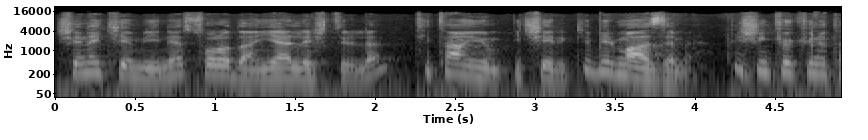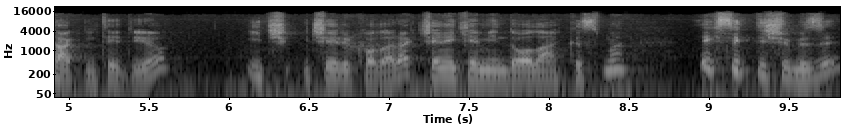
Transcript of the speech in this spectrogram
çene kemiğine sonradan yerleştirilen titanyum içerikli bir malzeme. Dişin kökünü taklit ediyor. İç, içerik olarak çene kemiğinde olan kısmı eksik dişimizi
